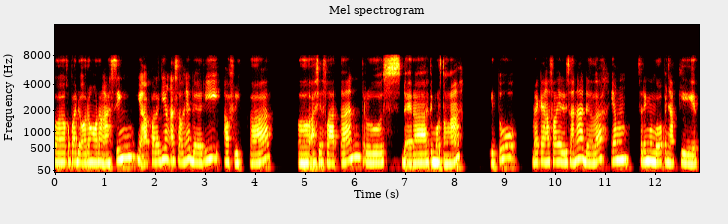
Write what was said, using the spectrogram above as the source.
uh, kepada orang-orang asing, ya apalagi yang asalnya dari Afrika, uh, Asia Selatan, terus daerah Timur Tengah, itu mereka yang asalnya dari sana adalah yang sering membawa penyakit.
